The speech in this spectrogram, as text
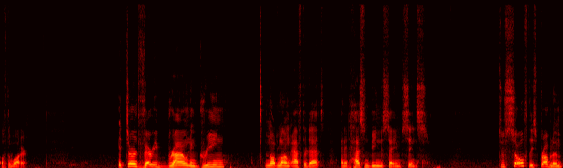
of the water. It turned very brown and green not long after that, and it hasn't been the same since. To solve this problem,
